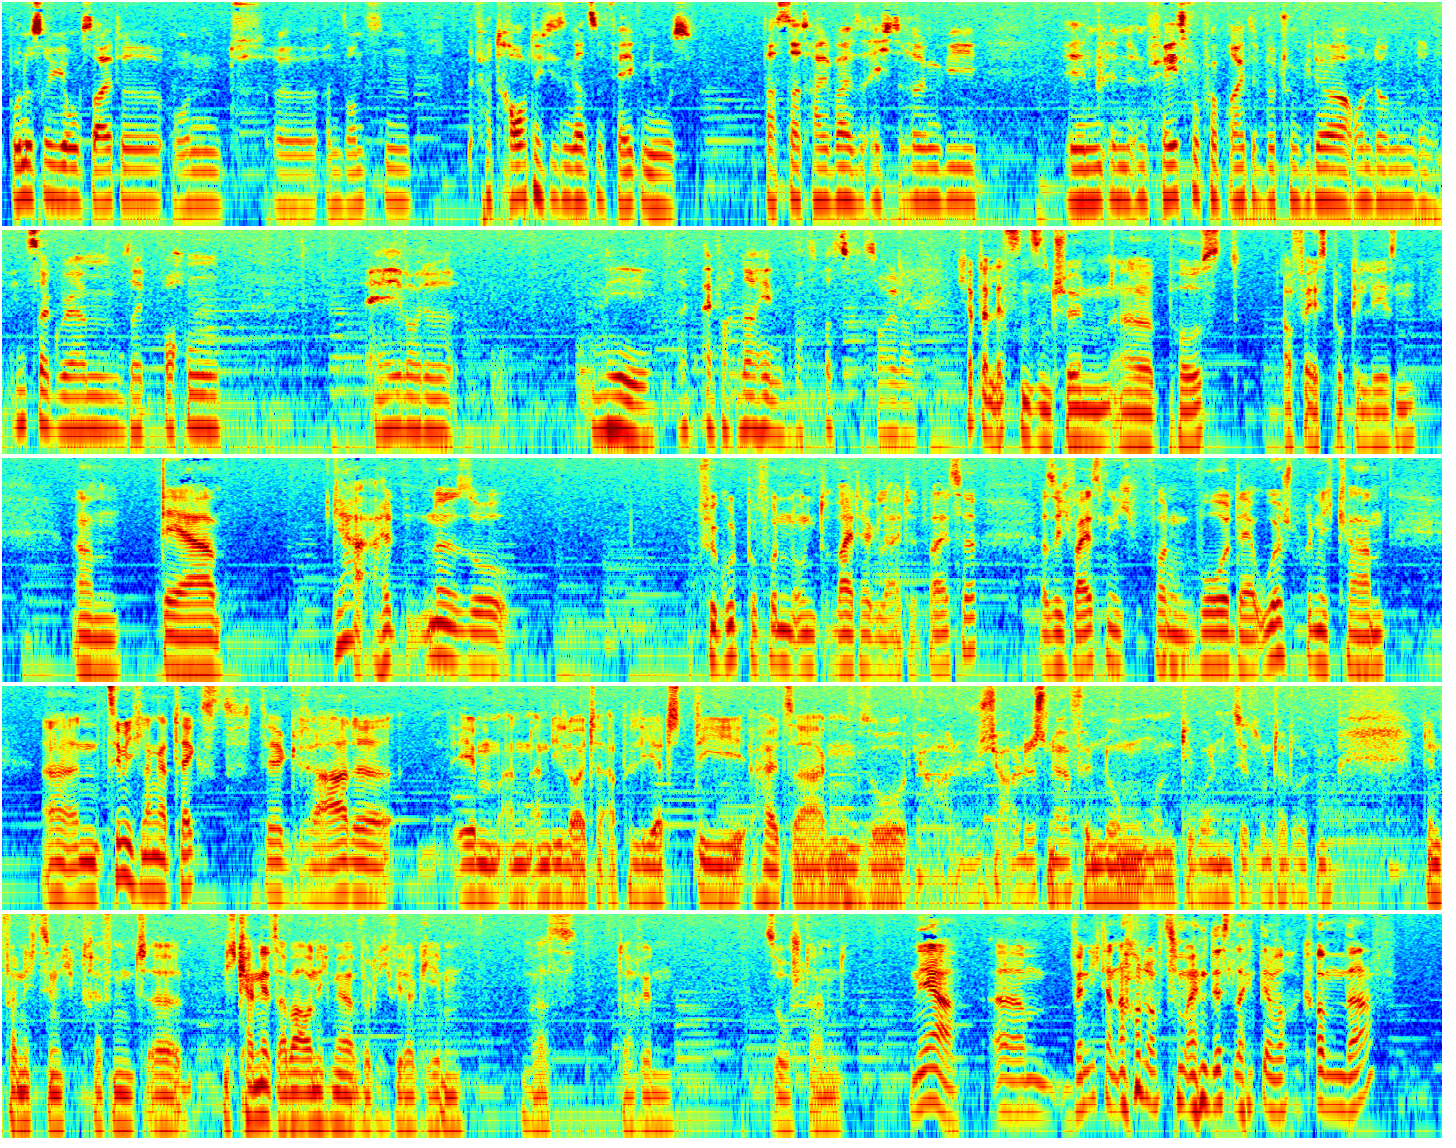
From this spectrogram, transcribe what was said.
Bundesregierungsseite und äh, ansonsten vertraut nicht diesen ganzen Fake News, was da teilweise echt irgendwie in, in, in Facebook verbreitet wird schon wieder und dann Instagram seit Wochen. Ey Leute, nee, einfach nein, was, was, was soll das? Ich habe da letztens einen schönen äh, Post auf Facebook gelesen, ähm, der ja halt ne, so für gut befunden und weitergeleitet, weißt du? Also ich weiß nicht, von wo der ursprünglich kam. Äh, ein ziemlich langer Text, der gerade eben an, an die Leute appelliert, die halt sagen, so, ja, das ist ja alles eine Erfindung und die wollen uns jetzt unterdrücken. Den fand ich ziemlich treffend. Äh, ich kann jetzt aber auch nicht mehr wirklich wiedergeben, was darin so stand. Naja, ähm, wenn ich dann auch noch zu meinem Dislike der Woche kommen darf.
